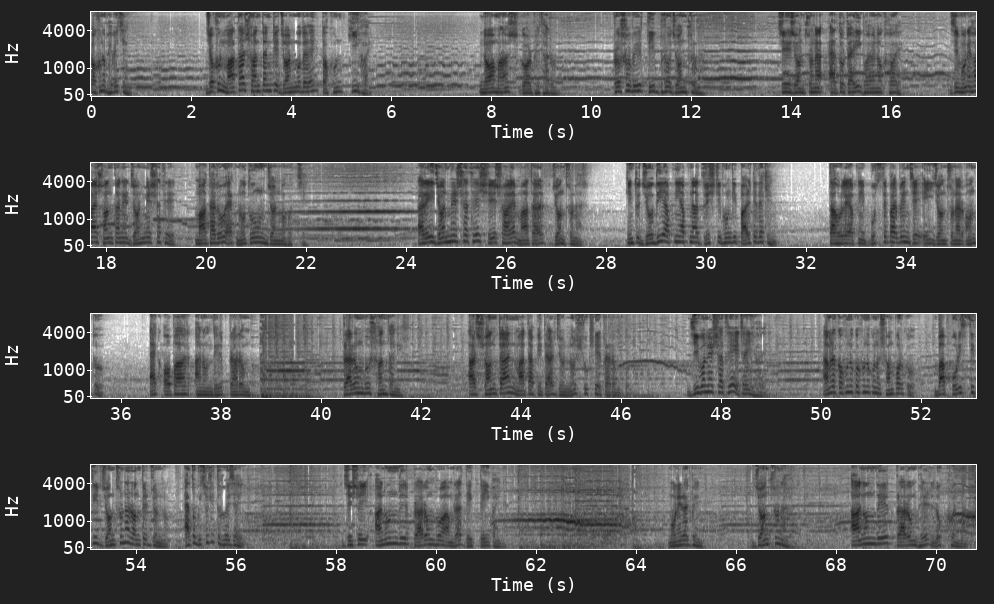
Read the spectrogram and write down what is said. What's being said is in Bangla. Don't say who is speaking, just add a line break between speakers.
কখনো ভেবেছেন? যখন মাতা সন্তানকে জন্ম দেয়, তখন কি হয়? ন মাস গর্ভে ধারণ। প্রসবের তীব্র যন্ত্রণা। যে যন্ত্রণা এতটাই ভয়ানক হয়, যে মনে হয় সন্তানের জন্মের সাথে মাতারও এক নতুন জন্ম হচ্ছে। আর এই জন্মের সাথে শেষ হয় মাতার যন্ত্রণার। কিন্তু যদি আপনি আপনার দৃষ্টিভঙ্গি পাল্টে দেখেন, তাহলে আপনি বুঝতে পারবেন যে এই যন্ত্রণার অন্ত এক অপার আনন্দের প্রারম্ভ। প্রারম্ভ সন্তানের, আর সন্তান মাতা পিতার জন্য সুখের প্রারম্ভ। জীবনের সাথে এটাই হয়। আমরা কখনো কখনো কোনো সম্পর্ক বা পরিস্থিতির যন্ত্রণার অন্তের জন্য এত বিচলিত হয়ে যাই। যে সেই আনন্দের প্রারম্ভ আমরা দেখতেই পাই না। মনে রাখবেন, যন্ত্রণা আনন্দের প্রারম্ভের লক্ষণ মাত্র।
